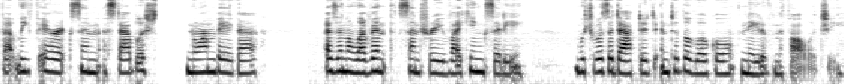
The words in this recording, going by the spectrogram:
that Leif Erikson established Norumbega as an 11th century Viking city, which was adapted into the local native mythology.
